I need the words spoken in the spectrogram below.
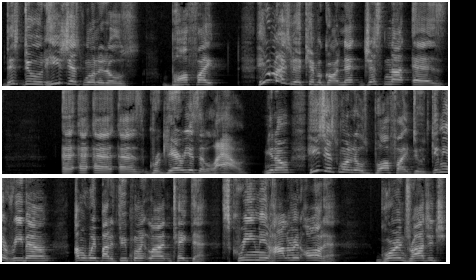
this dude, he's just one of those ball fight he reminds me of Kevin Garnett, just not as as, as gregarious and loud. You know, he's just one of those ball fight dudes. Give me a rebound. I'm gonna wait by the three point line and take that. Screaming, hollering, all that. Goran Dragic,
